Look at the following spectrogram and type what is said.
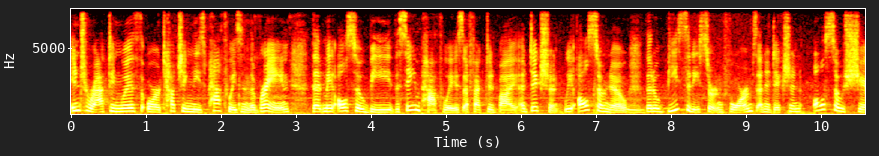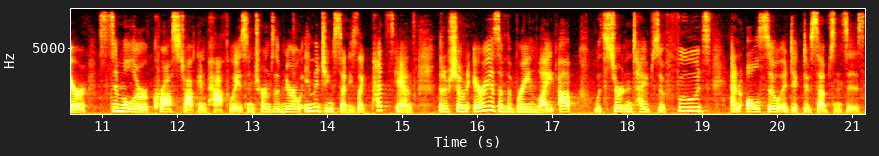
interacting with or touching these pathways in the brain that may also be the same pathways affected by addiction. We also know mm. that obesity, certain forms, and addiction also share similar crosstalk and pathways in terms of neuroimaging studies like PET scans that have shown areas of the brain light up with certain types of foods and also addictive substances.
